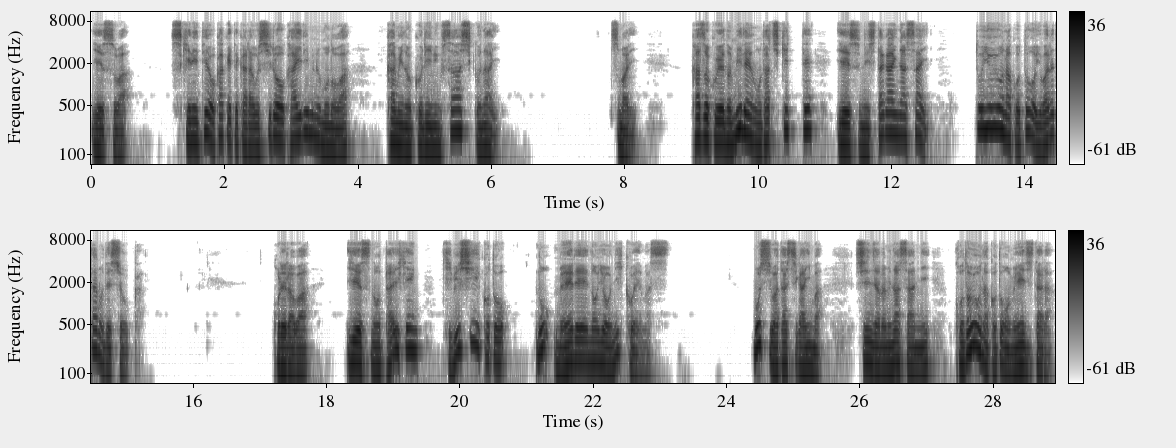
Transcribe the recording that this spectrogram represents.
イエスは、隙に手をかけてから後ろを顧みる者は、神の国にふさわしくない。つまり、家族への未練を断ち切ってイエスに従いなさいというようなことを言われたのでしょうか。これらはイエスの大変厳しいことの命令のように聞こえます。もし私が今、信者の皆さんにこのようなことを命じたら、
